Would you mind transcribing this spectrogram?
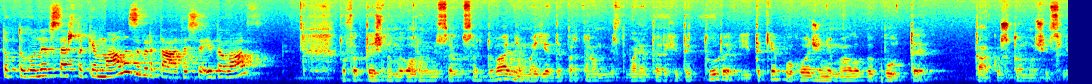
Тобто вони все ж таки мали звертатися і до вас? Ну, фактично, ми орган місцевого середування, ми є департамент містобудування та архітектури, і таке погодження мало би бути. також в тому числі.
